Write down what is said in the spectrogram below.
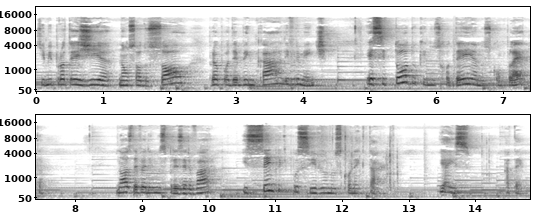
que me protegia não só do sol, para eu poder brincar livremente. Esse todo que nos rodeia, nos completa, nós deveríamos preservar e sempre que possível nos conectar. E é isso. Até!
